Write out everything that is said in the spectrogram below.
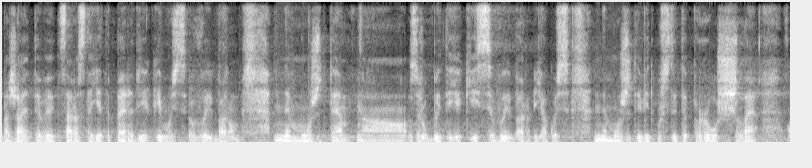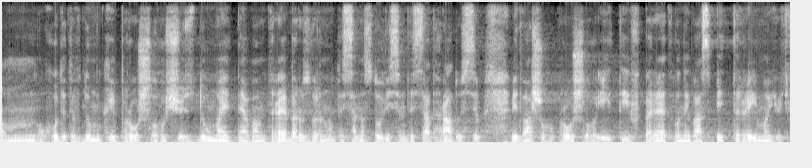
бажаєте, ви зараз стаєте перед якимось вибором. Не можете а, зробити якийсь вибір, якось не можете відпустити прошле, уходите в думки прошлого, щось думаєте. Вам треба розвернутися на 180 градусів від вашого прошлого і йти вперед. Вони вас підтримають.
